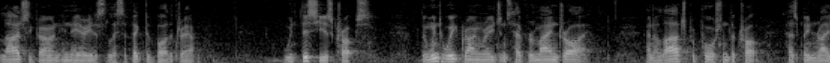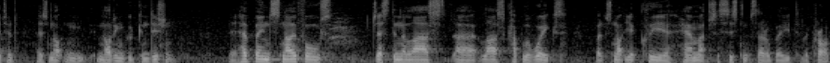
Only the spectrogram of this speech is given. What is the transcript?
largely grown in areas less affected by the drought. With this year's crops, the winter wheat growing regions have remained dry, and a large proportion of the crop has been rated as not in, not in good condition. There have been snowfalls just in the last, uh, last couple of weeks, but it's not yet clear how much assistance that will be to the crop.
